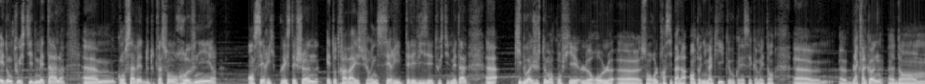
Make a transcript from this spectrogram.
et donc Twisted Metal, qu'on savait de toute façon revenir en série. PlayStation est au travail sur une série télévisée Twisted Metal. Euh, qui doit justement confier le rôle, euh, son rôle principal à Anthony Mackie, que vous connaissez comme étant euh, Black Falcon, dans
